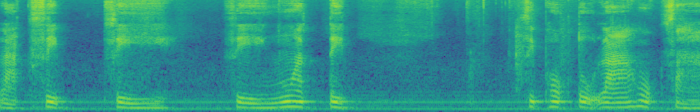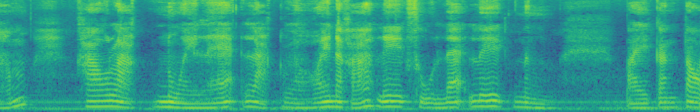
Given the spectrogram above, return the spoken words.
หลักสิบสี่สี่งวดติด 16 ตุลา63 เข้าหลักหน่วยและหลักร้อยนะคะ เลข0และเลข1ไปกันต่อ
